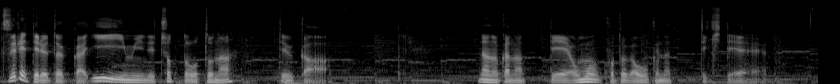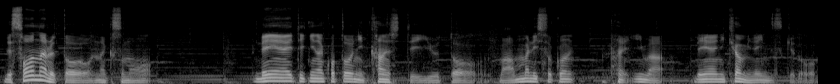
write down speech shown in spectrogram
ずれてるというかいい意味でちょっと大人っていうかなのかなって思うことが多くなってきてでそうなるとなんかその恋愛的なことに関して言うと、まあ、あんまりそこ、まあ、今恋愛に興味ないんですけど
